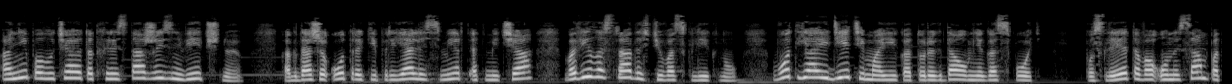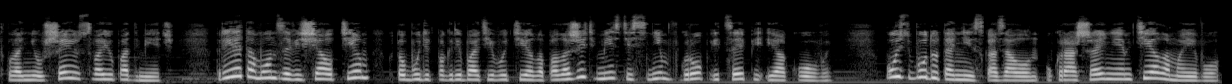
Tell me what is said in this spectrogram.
они получают от Христа жизнь вечную. Когда же отроки прияли смерть от меча, Вавила с радостью воскликнул, «Вот я и дети мои, которых дал мне Господь». После этого он и сам подклонил шею свою под меч. При этом он завещал тем, кто будет погребать его тело, положить вместе с ним в гроб и цепи и оковы. «Пусть будут они, — сказал он, — украшением тела моего».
